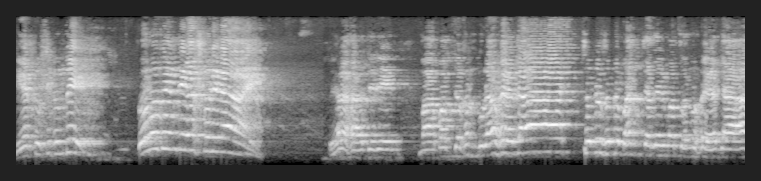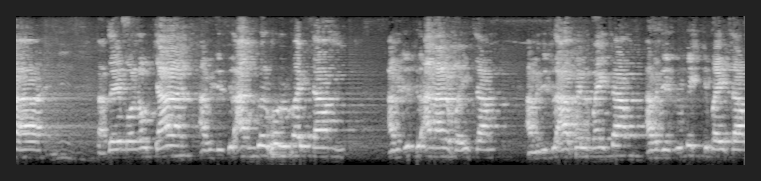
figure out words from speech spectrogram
জিজ্ঞাসা করছি কোনদিন কোনদিন জিজ্ঞাসা করি নাই। মা বাপ যখন বুড়া হয়ে যায়, ছোট ছোট বাচ্চাদের মতন হয়ে যায়, তাদের মনেও চায় আমি যদি আঙ্গুর ফুল পাইতাম, আমি যদি আনার পাইতাম, আমি যদি আপেল পাইতাম, আমি যদি মিষ্টি পাইতাম,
